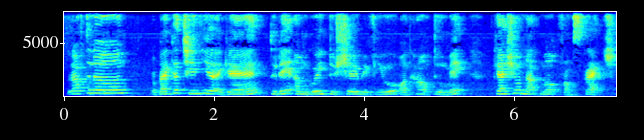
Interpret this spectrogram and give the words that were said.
Good afternoon, Rebecca Chin here again. Today I'm going to share with you on how to make cashew nut milk from scratch.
